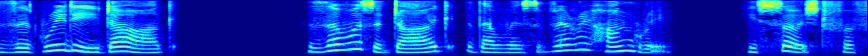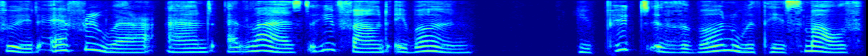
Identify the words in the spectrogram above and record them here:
The greedy dog. There was a dog that was very hungry. He searched for food everywhere and at last he found a bone. He picked the bone with his mouth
